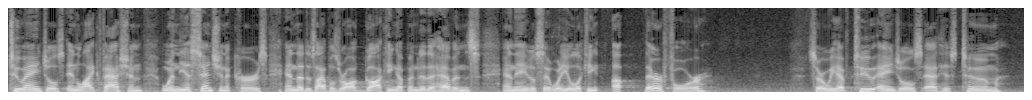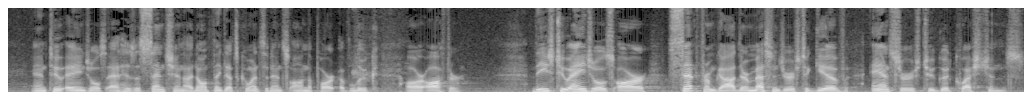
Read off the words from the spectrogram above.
two angels in like fashion when the ascension occurs, and the disciples are all gawking up into the heavens, and the angels say, What are you looking up there for? So we have two angels at his tomb and two angels at his ascension. I don't think that's coincidence on the part of Luke, our author these two angels are sent from God, they're messengers to give answers to good questions.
